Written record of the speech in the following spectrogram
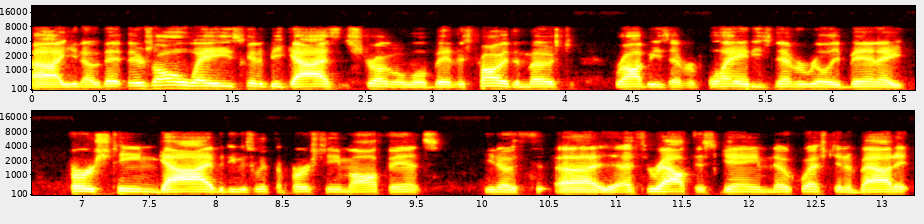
uh, you know, that there's always going to be guys that struggle a little bit. It's probably the most Robbie's ever played. He's never really been a first team guy, but he was with the first team offense, you know, th- uh, throughout this game, no question about it.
